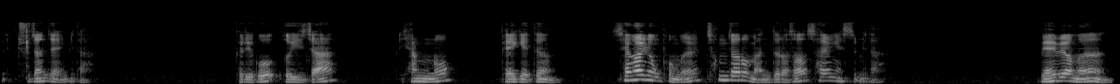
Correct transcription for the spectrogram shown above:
네, 주전자입니다. 그리고 의자, 향로, 베개 등 생활용품을 청자로 만들어서 사용했습니다. 매병은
